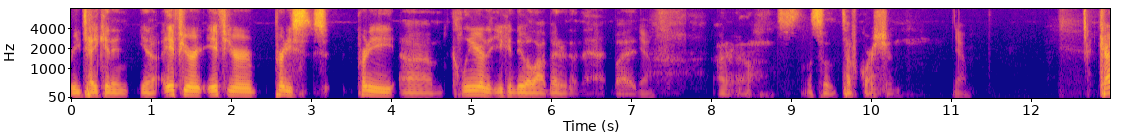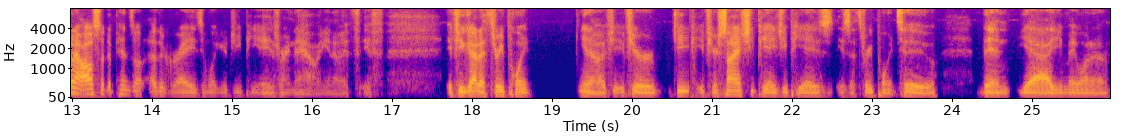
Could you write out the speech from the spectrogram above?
retake it. And you know, if you're if you're pretty pretty um, clear that you can do a lot better than that, but Yeah. I don't know. It's, it's a tough question. Yeah. Kind of Um, also depends on other grades and what your GPA is right now. You know, if if if you got a three point, you know, if if your G, if your science GPA GPA is is a three point two, then yeah, you may want to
